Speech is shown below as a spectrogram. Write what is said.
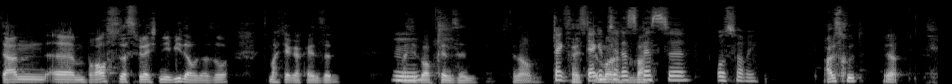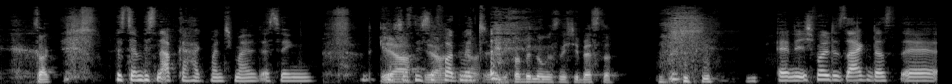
dann ähm, brauchst du das vielleicht nie wieder oder so. Das macht ja gar keinen Sinn. Mhm. Macht überhaupt keinen Sinn. Genau. Da, das heißt da gibt's ja das Beste. Oh, sorry. Alles gut, ja. Sag. Bist ja ein bisschen abgehackt manchmal, deswegen kriegst ja, du das nicht ja, sofort mit. Ja, die Verbindung ist nicht die beste. äh, nee, ich wollte sagen, dass äh,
